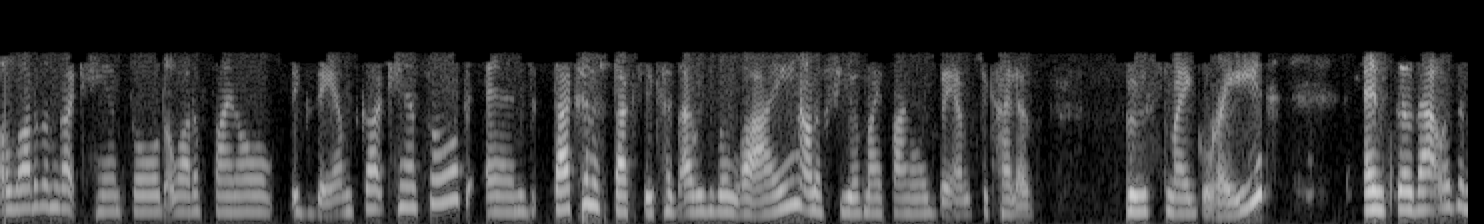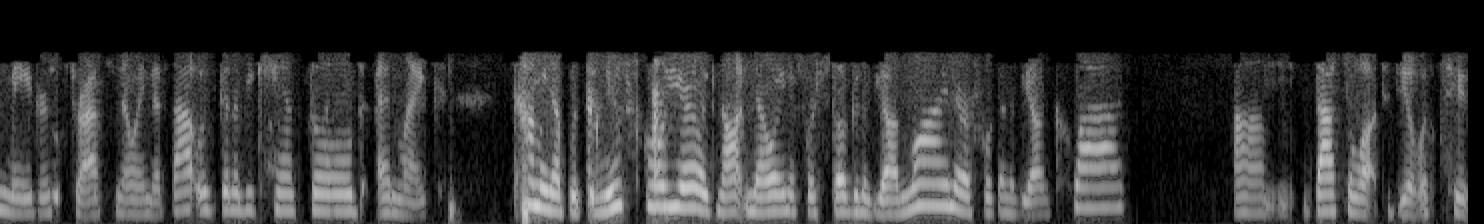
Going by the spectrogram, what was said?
a lot of them got canceled, a lot of final exams got canceled, and that kind of sucks because I was relying on a few of my final exams to kind of boost my grade. And so that was a major stress knowing that that was going to be canceled and like coming up with the new school year, like not knowing if we're still going to be online or if we're going to be on class. Um, that's a lot to deal with too,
